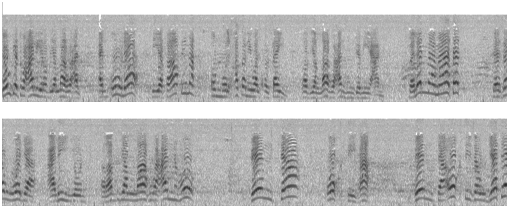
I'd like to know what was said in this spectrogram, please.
زوجة علي رضي الله عنه. الأولى هي فاطمة أم الحسن والحسين رضي الله عنهم جميعا. فلما ماتت تزوج علي رضي الله عنه بنت أختها. بنت أخت زوجته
